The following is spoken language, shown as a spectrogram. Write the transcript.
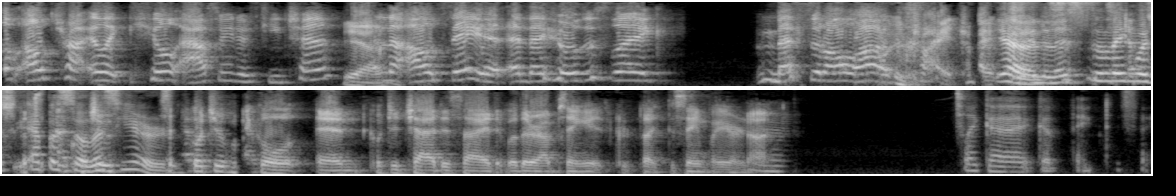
I'll, I'll try. Like he'll ask me to teach him, yeah. and then I'll say it, and then he'll just like mess it all up. try it, try it. yeah, And this is the language let's- episode. Let's hear. Let Gochu Michael and Gochu Chad decide whether I'm saying it like the same way or not. Mm. It's like a good thing to say.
